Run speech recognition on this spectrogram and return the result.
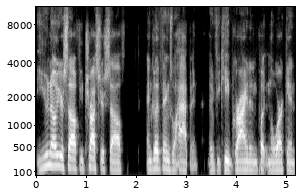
You know yourself, you trust yourself, and good things will happen if you keep grinding and putting the work in.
